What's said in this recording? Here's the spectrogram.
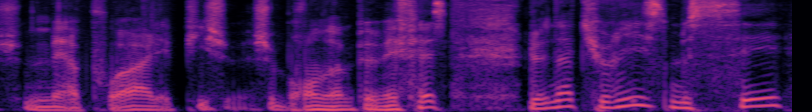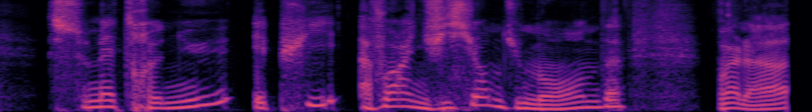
je me mets à poil et puis je, je bronze un peu mes fesses. Le naturisme, c'est se mettre nu et puis avoir une vision du monde. Voilà,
